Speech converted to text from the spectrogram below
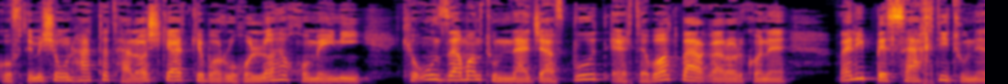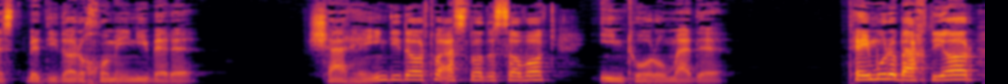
گفته میشه اون حتی تلاش کرد که با روح الله خمینی که اون زمان تو نجف بود ارتباط برقرار کنه ولی به سختی تونست به دیدار خمینی بره. شرح این دیدار تو اسناد ساواک اینطور اومده. تیمور بختیار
